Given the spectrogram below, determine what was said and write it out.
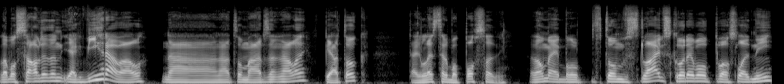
lebo Southampton, jak vyhrával na, na tom Arsenale v piatok, tak Leicester bol posledný. Normálne bol v tom live score bol posledný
